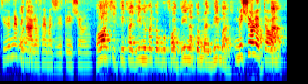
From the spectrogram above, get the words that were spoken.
Και δεν έχουν Έχει. άλλο θέμα συζητήσεων. Όχι, τι θα γίνει με τον Κουφοντίνα, το παιδί μας. Μισό λεπτό. Αυτά.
